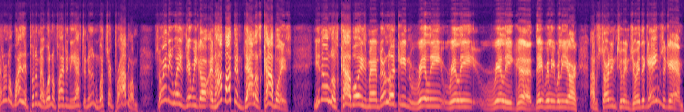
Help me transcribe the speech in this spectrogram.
I don't know why they put them at 105 in the afternoon. What's their problem? So, anyways, there we go. And how about them Dallas Cowboys? You know, those Cowboys, man, they're looking really, really, really good. They really, really are. I'm starting to enjoy the games again.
